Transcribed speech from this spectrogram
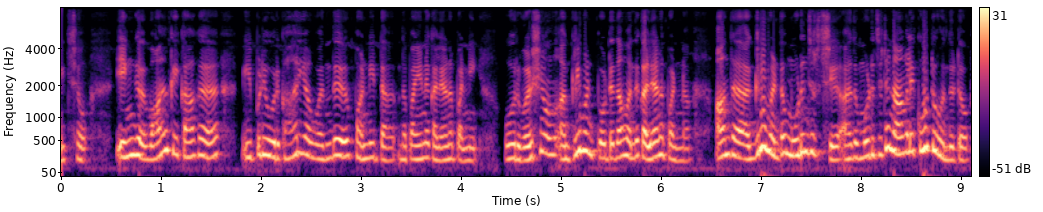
மிச்சம். எங்க வாழ்க்கைக்காக இப்படி ஒரு காரியம் வந்து பண்ணிட்டான் இந்த பையனை கல்யாணம் பண்ணி. ஒரு வருஷம் அக்ரிமெண்ட் போட்டு தான் வந்து கல்யாணம் பண்ணான் அந்த அக்ரிமெண்ட்டை முடிஞ்சிருச்சு. அது முடிஞ்சிட்டு நாங்களே கூட்டு வந்துட்டோம்.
